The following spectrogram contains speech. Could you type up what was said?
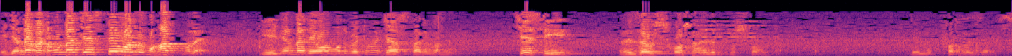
ఎజెండా పెట్టకుండా చేస్తే వాళ్ళు మహాత్ములే. ఈ ఎజెండా దేవుడి ముందు పెట్టి చేస్తారు ఇవన్నీ. చేసి రిజల్ట్స్ కోసం ఎదురు చూస్తూ ఉంటారు. They look for results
